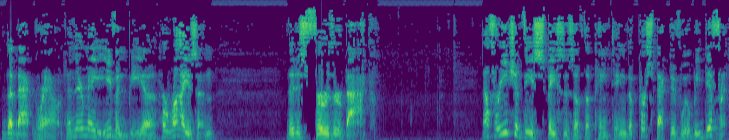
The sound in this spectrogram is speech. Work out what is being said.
the background, and there may even be a horizon that is further back. Now, for each of these spaces of the painting, the perspective will be different,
